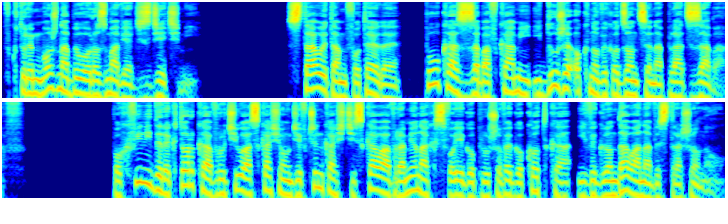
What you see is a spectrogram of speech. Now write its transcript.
w którym można było rozmawiać z dziećmi. Stały tam fotele, półka z zabawkami i duże okno wychodzące na plac zabaw. Po chwili dyrektorka wróciła z Kasią, dziewczynka ściskała w ramionach swojego pluszowego kotka i wyglądała na wystraszoną.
